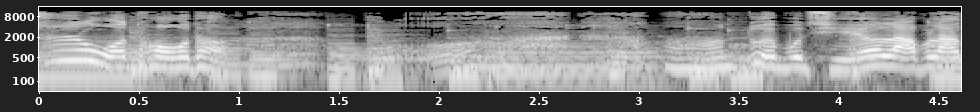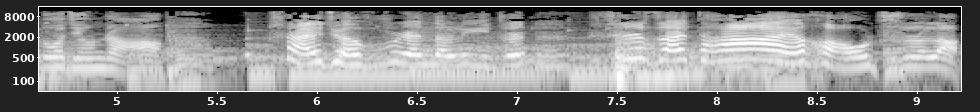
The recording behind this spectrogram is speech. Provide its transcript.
是我偷的。啊，对不起，拉布拉多警长，柴犬夫人的荔枝实在太好吃了，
